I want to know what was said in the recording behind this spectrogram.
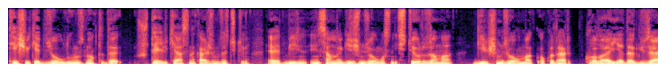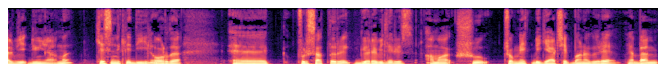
teşvik edici olduğunuz noktada şu tehlike aslında karşımıza çıkıyor. Evet bir insanla girişimci olmasını istiyoruz ama girişimci olmak o kadar kolay, kolay. ya da güzel bir dünya mı? Kesinlikle değil. Orada e, fırsatları görebiliriz ama şu çok net bir gerçek bana göre. Yani ben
